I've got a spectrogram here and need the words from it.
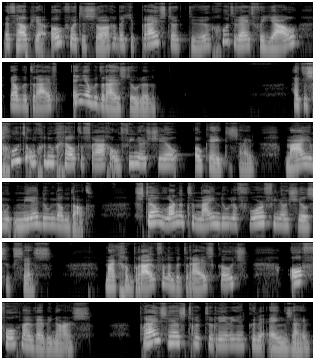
Het helpt je er ook voor te zorgen dat je prijsstructuur goed werkt voor jou, jouw bedrijf en jouw bedrijfsdoelen. Het is goed om genoeg geld te vragen om financieel oké te zijn, maar je moet meer doen dan dat. Stel lange termijn doelen voor financieel succes. Maak gebruik van een bedrijfscoach of volg mijn webinars. Prijsherstructureringen kunnen eng zijn,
